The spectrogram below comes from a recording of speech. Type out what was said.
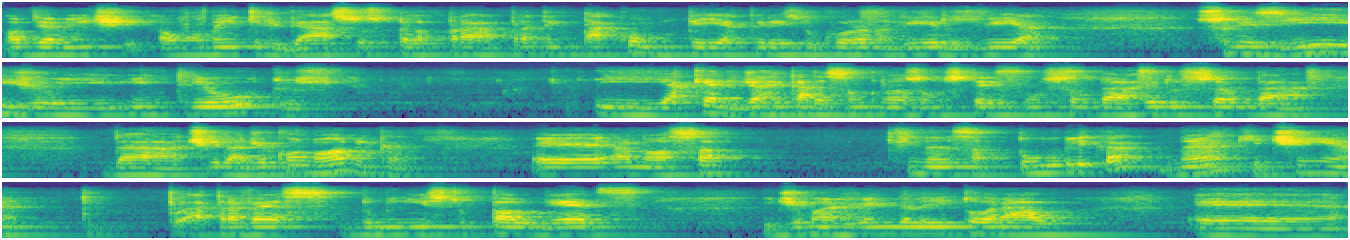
obviamente, ao aumento de gastos para tentar conter a crise do coronavírus via subsídio e, entre outros, e a queda de arrecadação que nós vamos ter em função da redução da, da atividade econômica, é, a nossa finança pública, né, que tinha, através do ministro Paulo Guedes e de uma agenda eleitoral, é,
